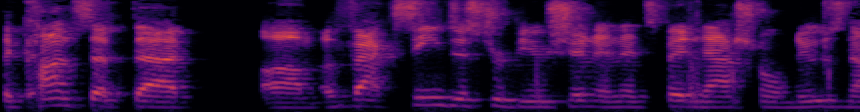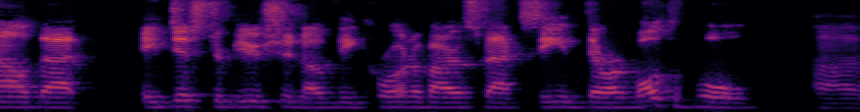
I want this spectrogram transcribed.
the concept that um, a vaccine distribution, and it's been national news now that a distribution of the coronavirus vaccine. There are multiple, uh,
